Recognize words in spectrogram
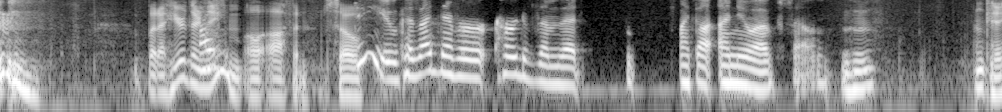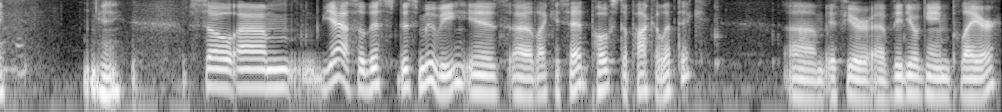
but I hear their I- name often. So Do you? Because I'd never heard of them that I thought I knew of. So Okay. Okay. So um, yeah, so this this movie is uh, like I said, post-apocalyptic. Um, if you're a video game player,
